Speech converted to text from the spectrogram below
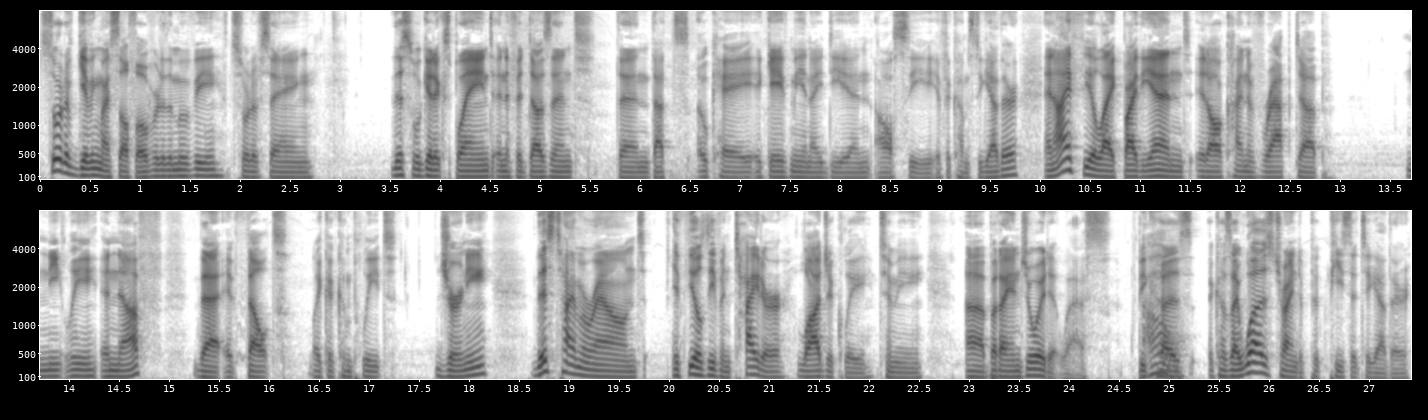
sort of giving myself over to the movie, sort of saying, "This will get explained, and if it doesn't." Then that's okay. It gave me an idea, and I'll see if it comes together. And I feel like by the end, it all kind of wrapped up neatly enough that it felt like a complete journey. This time around, it feels even tighter logically to me, uh, but I enjoyed it less because because I was trying to piece it together,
